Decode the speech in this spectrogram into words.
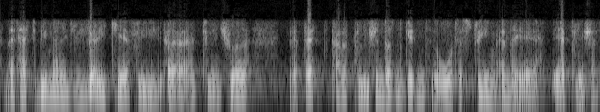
and that has to be managed very carefully uh, to ensure that that kind of pollution doesn't get into the water stream and the air, air pollution.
